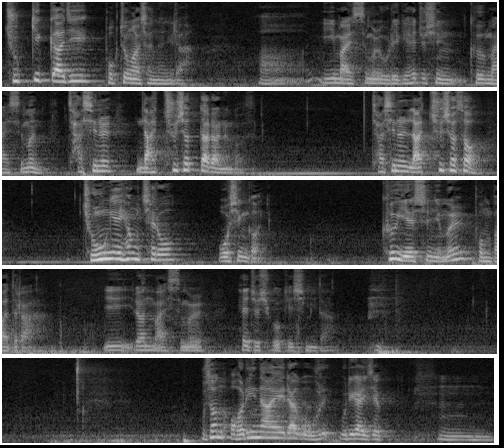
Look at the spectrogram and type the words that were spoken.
죽기까지 복종하셨느니라. 어, 이 말씀을 우리에게 해주신 그 말씀은 자신을 낮추셨다라는 것. 자신을 낮추셔서 종의 형체로 오신 것. 그 예수님을 본받으라. 이런 말씀을 해주시고 계십니다. 우선 어린아이라고 우리, 가 이제 음,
